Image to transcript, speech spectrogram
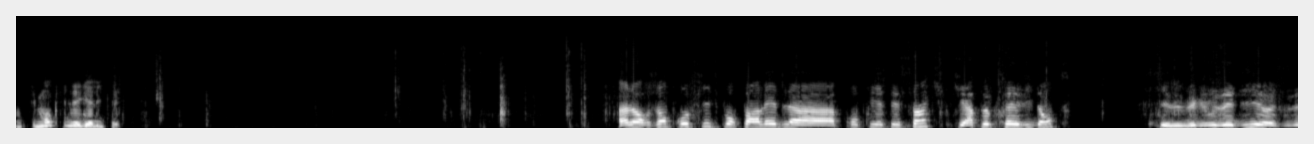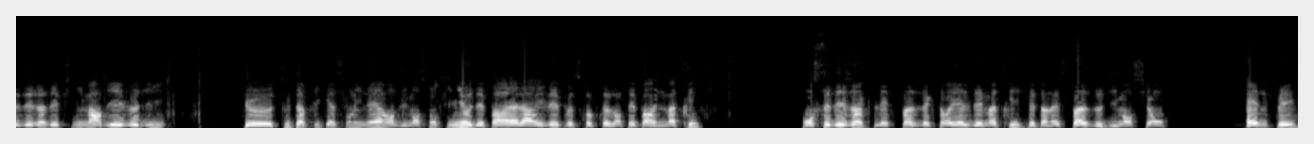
Donc il manque l'inégalité. Alors j'en profite pour parler de la propriété 5 qui est à peu près évidente. Vu que je vous ai dit, euh, je vous ai déjà défini mardi et jeudi que toute application linéaire en dimension finie au départ et à l'arrivée peut se représenter par une matrice. On sait déjà que l'espace vectoriel des matrices est un espace de dimension NP.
